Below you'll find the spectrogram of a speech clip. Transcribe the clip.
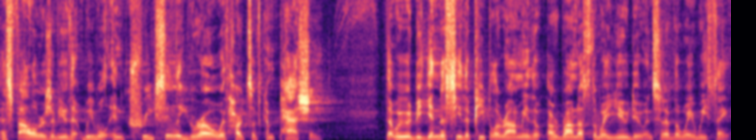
as followers of you that we will increasingly grow with hearts of compassion, that we would begin to see the people around me, the, around us, the way you do instead of the way we think.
